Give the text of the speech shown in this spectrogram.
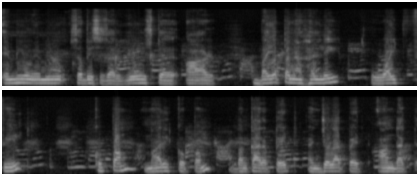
MUMU services are used uh, are Bayapanahalli, Whitefield, Kuppam, Marikuppam, Bankarapet and Jolarpet on that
